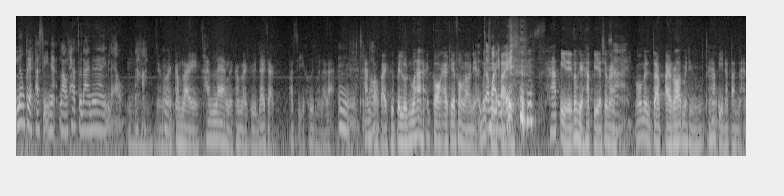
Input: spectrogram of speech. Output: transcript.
เรื่องประหยัดภาษีเนี่ยเราแทบจะได้แน่ๆอยู่แล้วนะคะอย่างน้อยกำไรขั้นแรกเลยกำไรคือได้จาก ภาษีคืนมาแล้วแหละอืมถูกขั้นต้ต่อองไปคือไปลุ้นว่าไอ้กอง LTF ของเราเนี่ยเมื่อจะถืไหวอไหไปม5ปีเลยต้องถือ 5 ปีแล้วใช่ไหมใช่ว่ามันจะไปรอดไปถึง 5 ปีนะตอนนั้น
